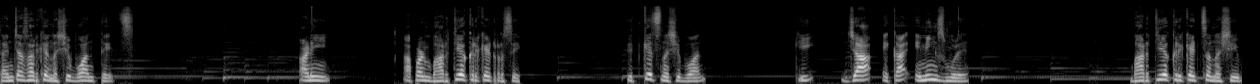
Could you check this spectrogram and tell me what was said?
त्यांच्यासारखे नशीबवान तेच. आणि आपण भारतीय क्रिकेट रसिक तितकेच नशीबवान की ज्या एका इनिंग्समुळे भारतीय क्रिकेटचं नशीब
